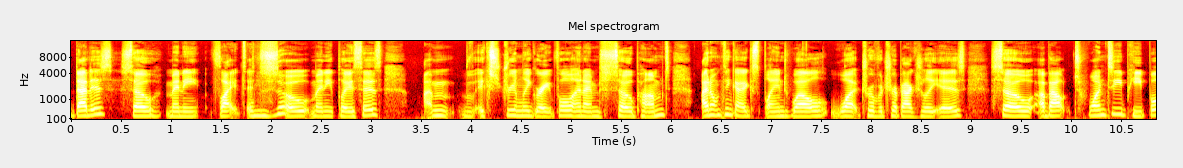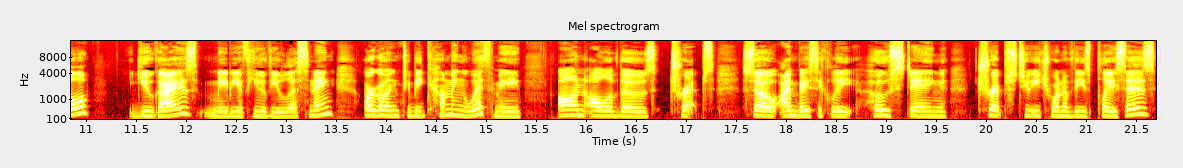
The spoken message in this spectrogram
That is so many flights and so many places. I'm extremely grateful and I'm so pumped. I don't think I explained well what Trova Trip actually is. So, about 20 people, you guys, maybe a few of you listening, are going to be coming with me on all of those trips. So I'm basically hosting trips to each one of these places.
